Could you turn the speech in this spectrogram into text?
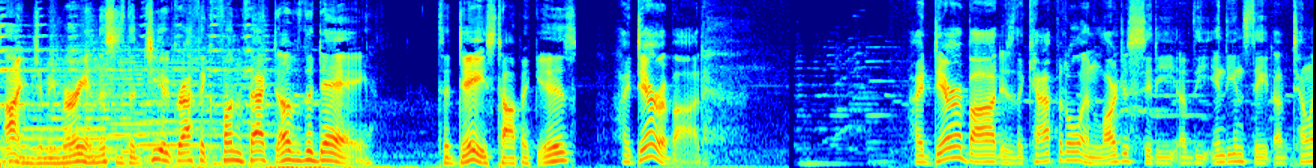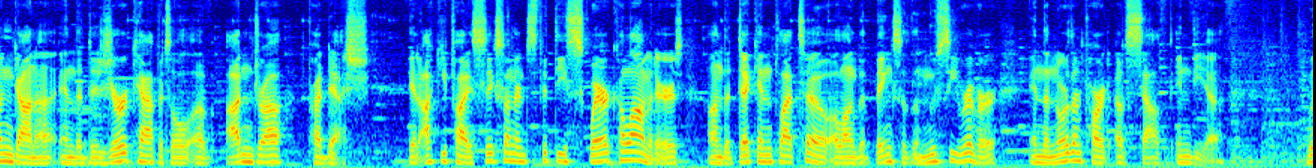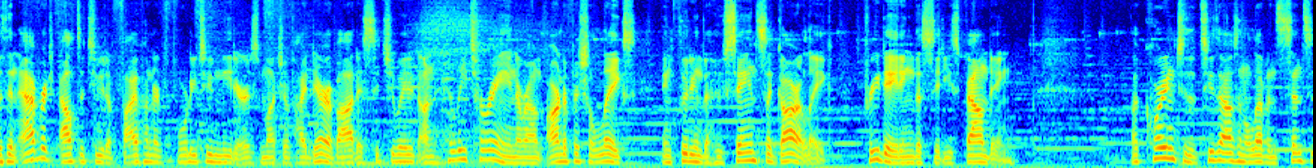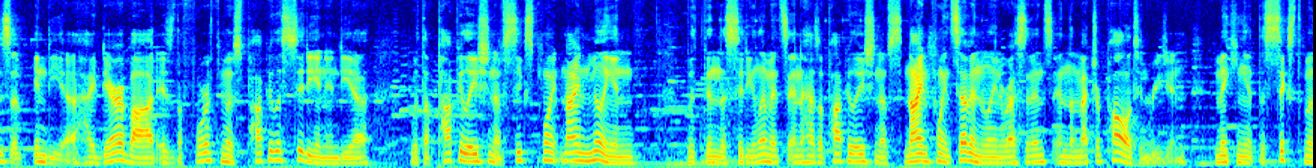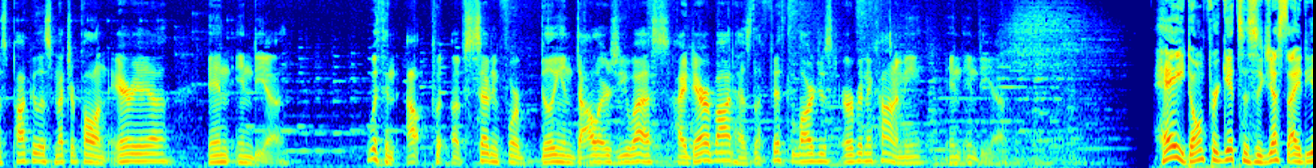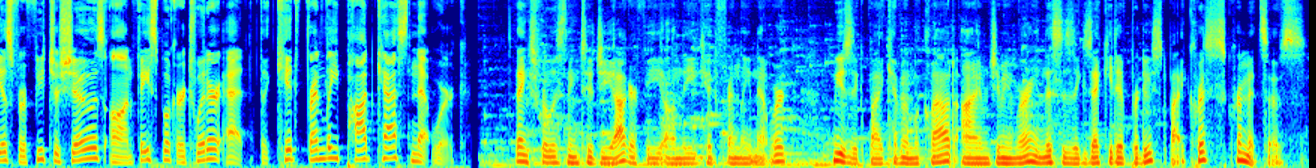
I'm Jimmy Murray, and this is the Geographic Fun Fact of the Day. Today's topic is Hyderabad. Hyderabad is the capital and largest city of the Indian state of Telangana and the de jure capital of Andhra Pradesh. It occupies 650 square kilometers on the Deccan Plateau along the banks of the Musi River in the northern part of South India. With an average altitude of 542 meters, much of Hyderabad is situated on hilly terrain around artificial lakes, including the Hussain Sagar Lake, predating the city's founding. According to the 2011 Census of India, Hyderabad is the fourth most populous city in India, with a population of 6.9 million within the city limits and has a population of 9.7 million residents in the metropolitan region, making it the sixth most populous metropolitan area in India. With an output of $74 billion US, Hyderabad has the fifth largest urban economy in India. Hey, don't forget to suggest ideas for future shows on Facebook or Twitter at the Kid Friendly Podcast Network. Thanks for listening to Geography on the Kid Friendly Network. Music by Kevin MacLeod. I'm Jimmy Murray, and this is executive produced by Chris Kremitzos.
